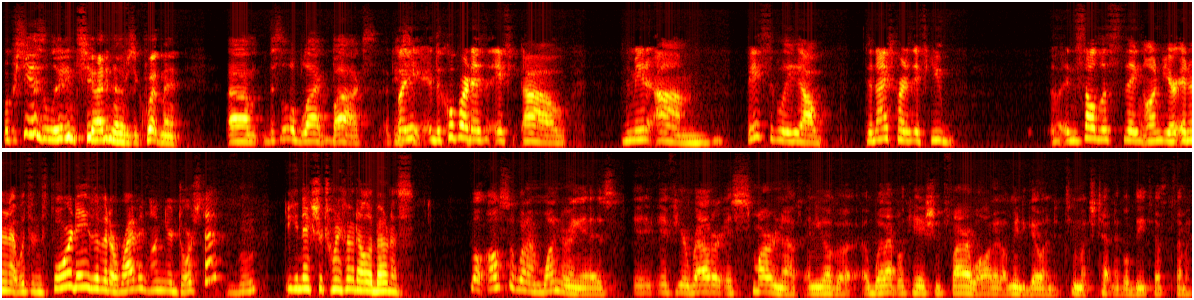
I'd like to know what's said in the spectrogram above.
what Christina's alluding to, I didn't know there was equipment. Um, this little black box. Okay, But so- the cool part is if uh, the main um basically uh the nice part is if you install this thing on your internet within four days of it arriving on your doorstep, Mm-hmm. You get an extra twenty five dollar bonus. Well, also what I'm wondering is if your router is smart enough and you have a, a web application firewall, and I don't mean to go into too much technical detail since I'm a,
